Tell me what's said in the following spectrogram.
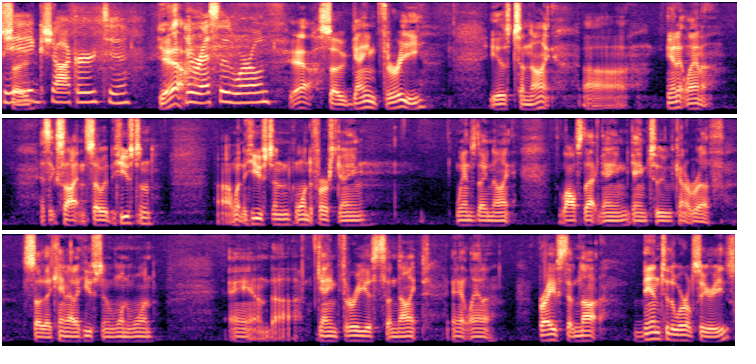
Big so, shocker to yeah the rest of the world. Yeah. So Game Three is tonight uh, in Atlanta. It's exciting. So Houston, I went to Houston, won the first game Wednesday night, lost that game. Game two, kind of rough. So they came out of Houston 1 1. And uh, game three is tonight in Atlanta. Braves have not been to the World Series.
